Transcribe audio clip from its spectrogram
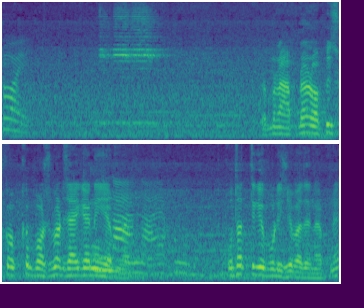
ছয়। মানে আপনার অফিস কক্ষে বসবার জায়গা নেই আপনার? না এখনও কোথার থেকে পরিষেবা দেন আপনি?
